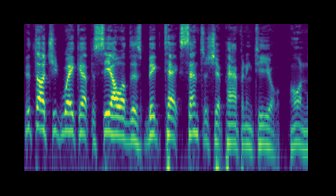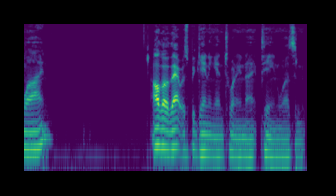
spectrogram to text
Who thought you'd wake up to see all of this big tech censorship happening to you online? Although that was beginning in 2019, wasn't it?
